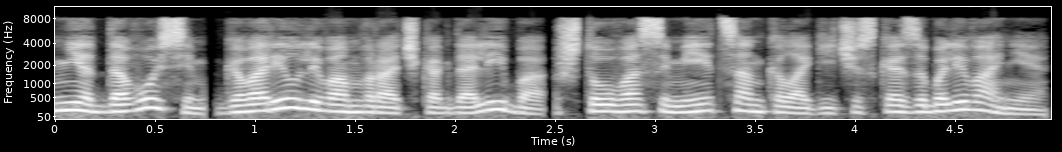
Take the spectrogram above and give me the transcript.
Нет до 8. Говорил ли вам врач когда-либо, что у вас имеется онкологическое заболевание?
